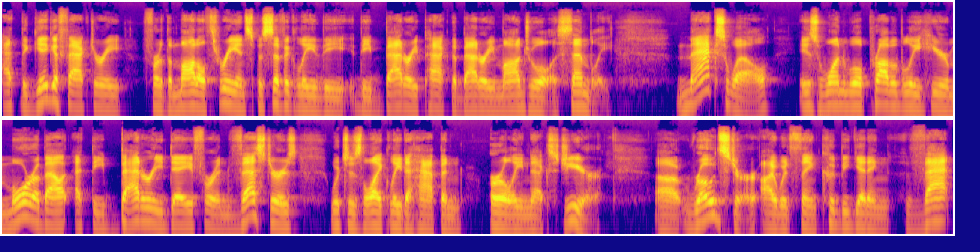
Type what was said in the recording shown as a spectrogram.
at the Gigafactory for the Model 3 and specifically the, the battery pack, the battery module assembly. Maxwell is one we'll probably hear more about at the Battery Day for Investors, which is likely to happen early next year. Uh, Roadster, I would think, could be getting that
